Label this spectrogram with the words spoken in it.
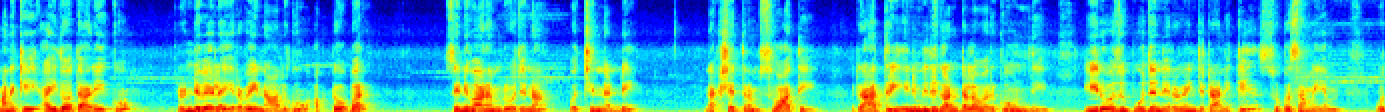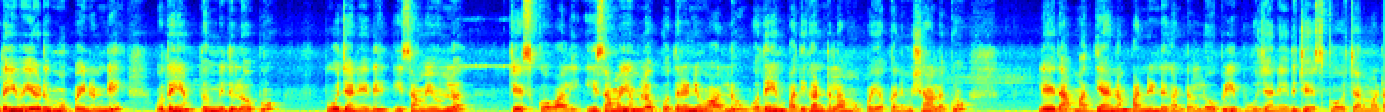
మనకి ఐదో తారీఖు రెండు వేల ఇరవై నాలుగు అక్టోబర్ శనివారం రోజున వచ్చిందండి. నక్షత్రం స్వాతి. రాత్రి ఎనిమిది గంటల వరకు ఉంది. ఈరోజు పూజ నిర్వహించడానికి శుభ సమయం. ఉదయం ఏడు ముప్పై నుండి ఉదయం తొమ్మిది లోపు పూజ అనేది ఈ సమయంలో చేసుకోవాలి. ఈ సమయంలో కుదరని వాళ్ళు ఉదయం పది గంటల ముప్పై ఒక్క నిమిషాలకు లేదా మధ్యాహ్నం పన్నెండు గంటల లోపు ఈ పూజ అనేది చేసుకోవచ్చు అనమాట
